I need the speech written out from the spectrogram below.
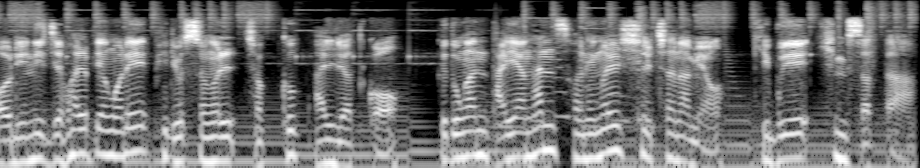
어린이 재활병원의 필요성을 적극 알렸고 그동안 다양한 선행을 실천하며 기부에 힘썼다.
